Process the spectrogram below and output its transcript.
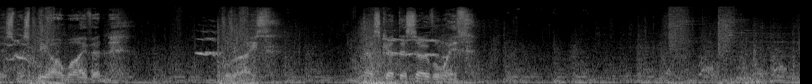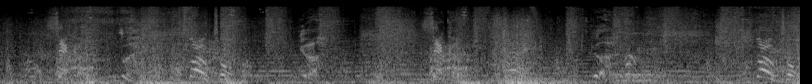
This must be our wyvern. Right. Let's get this over with. Sickle! Photon! Sickle! Photon!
